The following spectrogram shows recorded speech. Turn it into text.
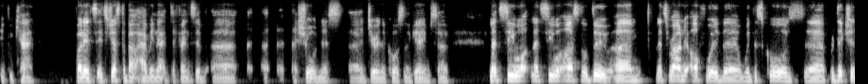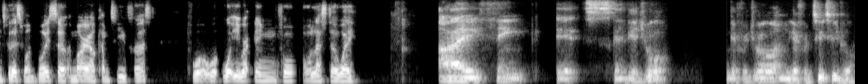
if we can. But it's it's just about having that defensive uh, a- a- assuredness uh, during the course of the game. So let's see what let's see what Arsenal do. Um, let's round it off with uh, with the scores uh, predictions for this one, boys. So Amari, I'll come to you first. What, what, what are you reckoning for Leicester away? I think it's going to be a draw. I'm going to go for a draw. I'm going to go for a 2 2 draw.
